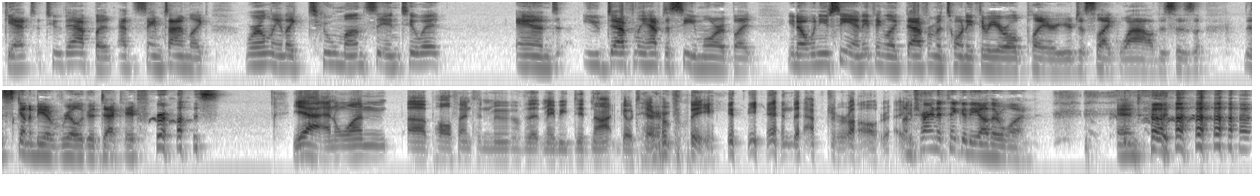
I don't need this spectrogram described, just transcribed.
get to that, but at the same time, like we're only like two months into it, and you definitely have to see more. But you know, when you see anything like that from a 23 year old player, you're just like, wow, this is this is going to be a real good decade for us. Yeah, and one uh, Paul Fenton move that maybe did not go terribly in the end, after all, right? I'm trying to think of the other one, and uh,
